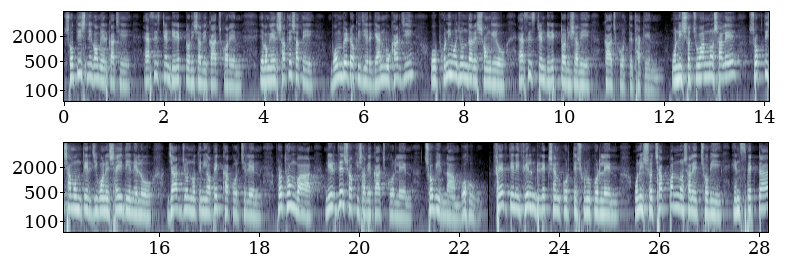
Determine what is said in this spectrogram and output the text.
সতীশ নিগমের কাছে অ্যাসিস্ট্যান্ট ডিরেক্টর হিসাবে কাজ করেন এবং এর সাথে সাথে বোম্বে টকিজের জ্ঞান মুখার্জি ও ফণি মজুমদারের সঙ্গেও অ্যাসিস্ট্যান্ট ডিরেক্টর হিসাবে কাজ করতে থাকেন। উনিশশো চুয়ান্ন সালে শক্তি সামন্তের জীবনে সেই দিন এলো যার জন্য তিনি অপেক্ষা করছিলেন, প্রথমবার নির্দেশক হিসাবে কাজ করলেন ছবির নাম বহু। ফের তিনি ফিল্ম ডিরেকশন করতে শুরু করলেন উনিশশো ছাপ্পান্ন সালের ছবি ইন্সপেক্টর,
